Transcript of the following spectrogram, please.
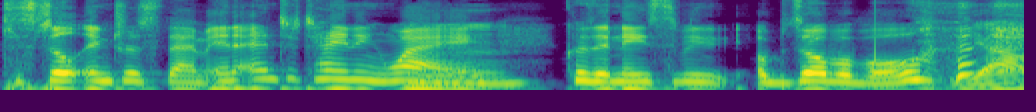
to still interest them in an entertaining way? Mm. Because it needs to be absorbable. Yeah.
